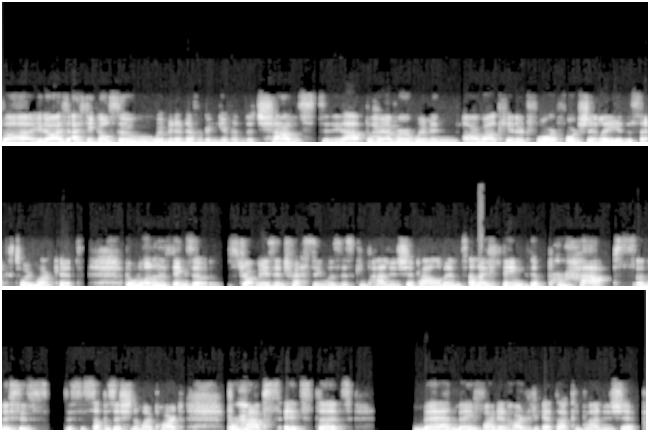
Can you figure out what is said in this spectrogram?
But you know, I, I, think also women have never been given the chance to do that. But however, women are well catered for, fortunately, in the sex toy market. But one of the things that struck me as interesting was this companionship element, and I think that perhaps, and this is this is supposition on my part, perhaps it's that men may find it harder to get that companionship.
